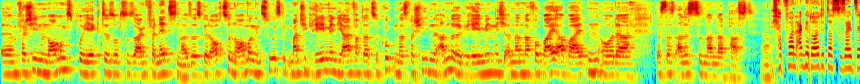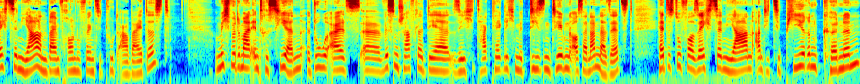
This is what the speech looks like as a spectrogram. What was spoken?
ähm, verschiedene Normungsprojekte sozusagen vernetzen. Also das gehört auch zur Normung hinzu. Es gibt manche Gremien, die einfach dazu gucken, dass verschiedene andere Gremien nicht aneinander vorbeiarbeiten oder dass das alles zueinander passt. Ja. Ich habe vorhin angedeutet, dass du seit 16 Jahren beim Fraunhofer Institut arbeitest. Und mich würde mal interessieren, du als äh, Wissenschaftler, der sich tagtäglich mit diesen Themen auseinandersetzt, hättest du vor 16 Jahren antizipieren können,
